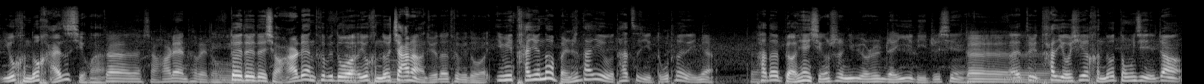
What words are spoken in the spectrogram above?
有很多孩子喜欢。对对对，小孩练特别多。对对对，小孩练特别多，有很多家长觉得特别多，因为跆拳道本身它就有它自己独特的一面，对。它的表现形式，你比如说仁义礼智信，对哎，对，它有些很多东西让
